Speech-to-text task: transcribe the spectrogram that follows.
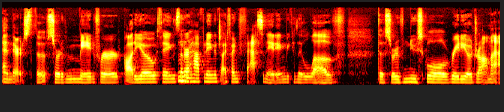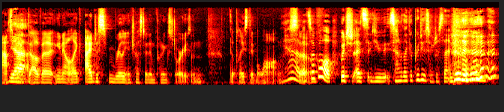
and there's the sort of made for audio things that Mm-hmm. are happening which i find fascinating because i love the sort of new school radio drama aspect Yeah. of it you know like i just am really interested in putting stories in the place they belong Yeah, that's so cool. Which it's, you sounded like a producer just then.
